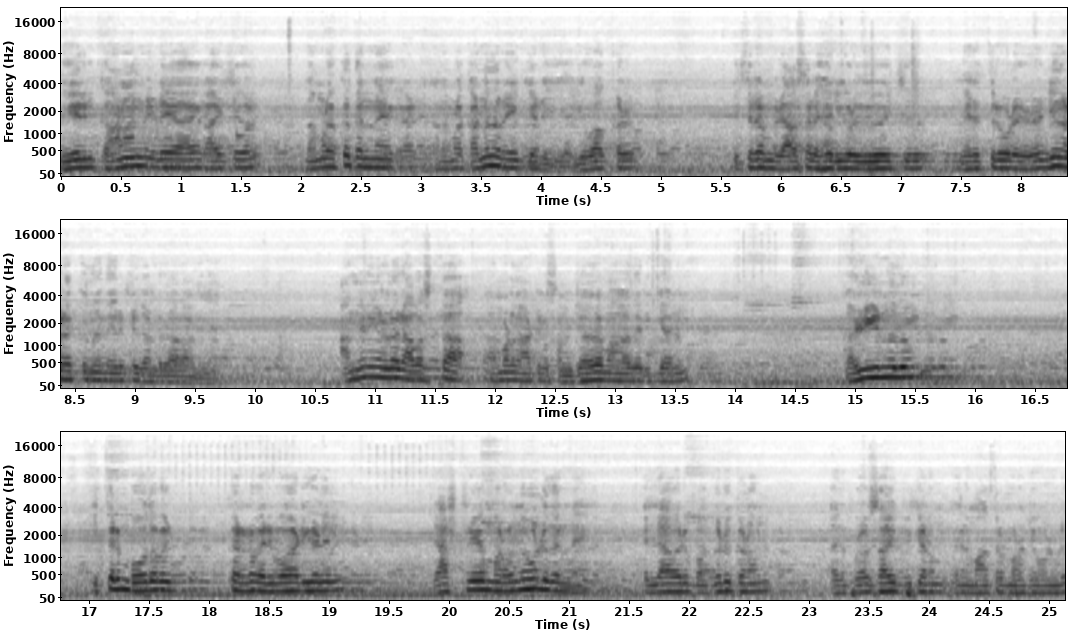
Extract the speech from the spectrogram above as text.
നേരിൽ കാണാൻ ഇടയായ കാഴ്ചകൾ നമ്മളൊക്കെ തന്നെ നമ്മളെ കണ്ണു നിറയിക്കുകയാണ് ചെയ്യുക. യുവാക്കൾ ഇത്തരം രാസലഹരികൾ ഉപയോഗിച്ച് നിരത്തിലൂടെ ഇഴഞ്ഞു നടക്കുന്നത് നേരിട്ട് കണ്ട ഒരാളാണ് ഞാൻ. അങ്ങനെയുള്ളൊരവസ്ഥ നമ്മുടെ നാട്ടിൽ സംജാതമാകാതിരിക്കാനും കഴിയുന്നതും ഇത്തരം ബോധവൽക്കരണ പരിപാടികളിൽ രാഷ്ട്രീയം മറന്നുകൊണ്ട് തന്നെ എല്ലാവരും പങ്കെടുക്കണം അതിന് പ്രോത്സാഹിപ്പിക്കണം എന്ന് മാത്രം പറഞ്ഞുകൊണ്ട്.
